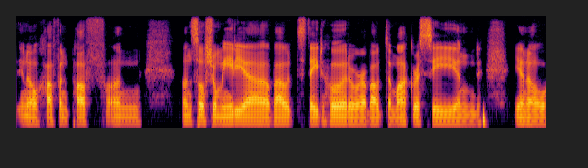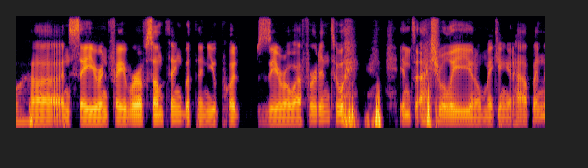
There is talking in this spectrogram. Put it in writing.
you know, huff and puff on on social media about statehood or about democracy and you know uh, and say you're in favor of something but then you put zero effort into it into actually you know making it happen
